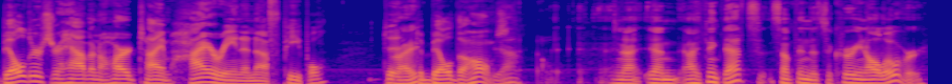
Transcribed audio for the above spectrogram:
builders are having a hard time hiring enough people to, right. to build the homes. Yeah. And I, and I think that's something that's occurring all over.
